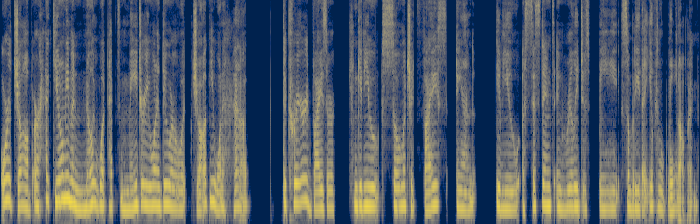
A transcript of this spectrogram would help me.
or a job, or heck, you don't even know what type of major you want to do or what job you want to have. The career advisor can give you so much advice and give you assistance and really just be somebody that you can lean on.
